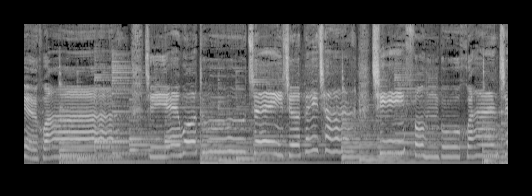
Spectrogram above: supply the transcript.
月华，今夜我独醉这杯茶，清风不还家。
